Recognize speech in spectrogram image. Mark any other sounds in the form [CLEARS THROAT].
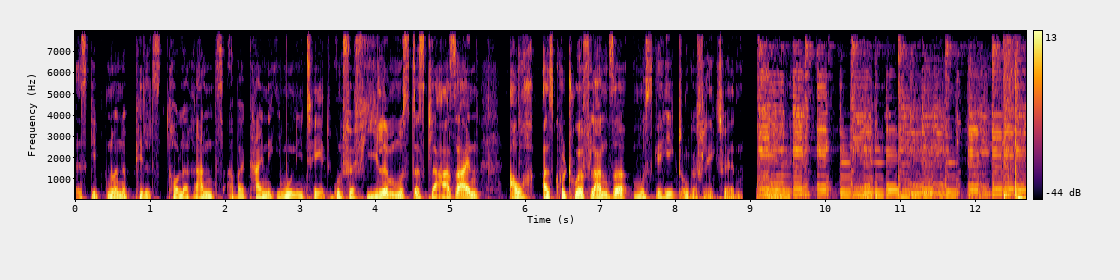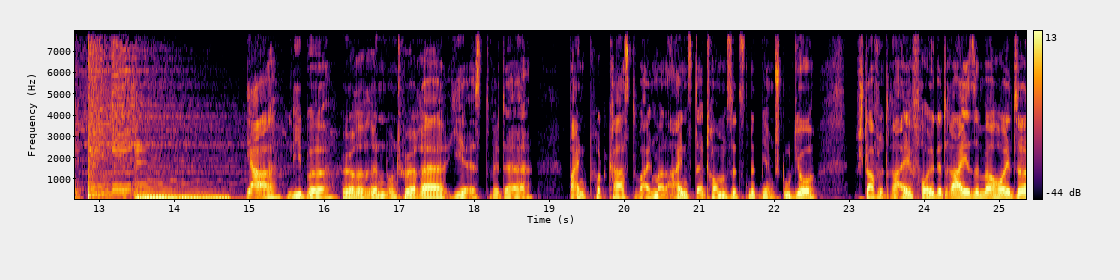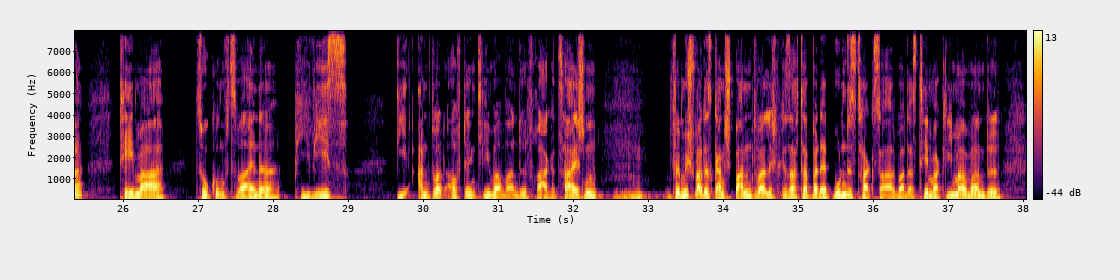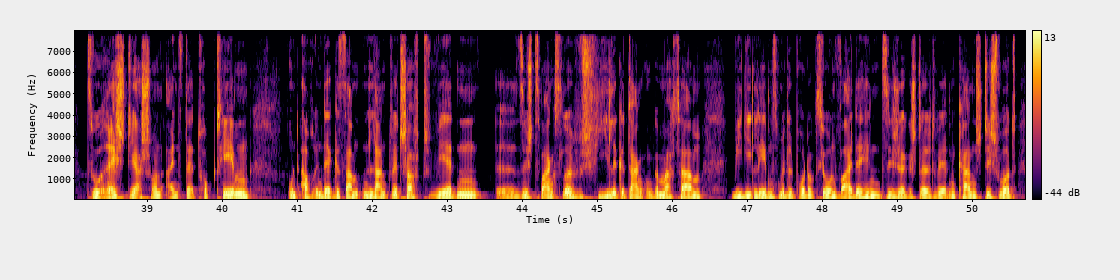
Es gibt nur eine Pilztoleranz, aber keine Immunität. Und für viele muss das klar sein, auch als Kulturpflanze muss gehegt und gepflegt werden. Ja, liebe Hörerinnen und Hörer, hier ist wieder Wein-Podcast Wein mal eins. Der Tom sitzt mit mir im Studio. Staffel 3, Folge 3 sind wir heute. Thema Zukunftsweine Piwis. Die Antwort auf den Klimawandel? Fragezeichen. Mhm. Für mich war das ganz spannend, weil ich gesagt habe, bei der Bundestagswahl war das Thema Klimawandel zu Recht ja schon eins der Top-Themen. Und auch in der gesamten Landwirtschaft werden äh, sich zwangsläufig viele Gedanken gemacht haben, wie die Lebensmittelproduktion weiterhin sichergestellt werden kann. Stichwort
